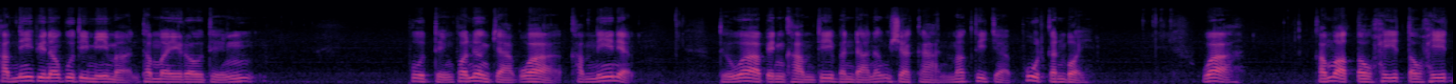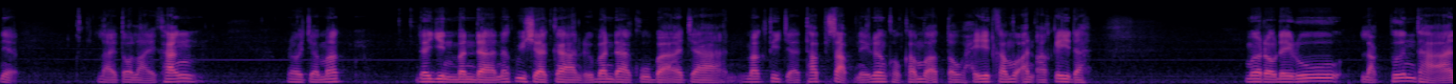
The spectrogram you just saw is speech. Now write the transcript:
คำนี้พี่น้องผู้ที่มีมานทำไมเราถึงพูดถึงเพราะเนื่องจากว่าคำนี้เนี่ยถือว่าเป็นคำที่บรรดานักวิชาการมักที่จะพูดกันบ่อย ว่าคำว่าเตาฮีดเตาฮีดเนี่ยหลายต่อหลายครั้ง เราจะมัก ได้ยินบรรดานักวิชาการหรือบรรดาครูบาอาจารย์ มักที่จะทับศัพท์ในเรื่องของคำว่าอัตเตฮีดคำว่าอันอากีดะเมื่อเราได้รู้หลักพื้นฐาน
